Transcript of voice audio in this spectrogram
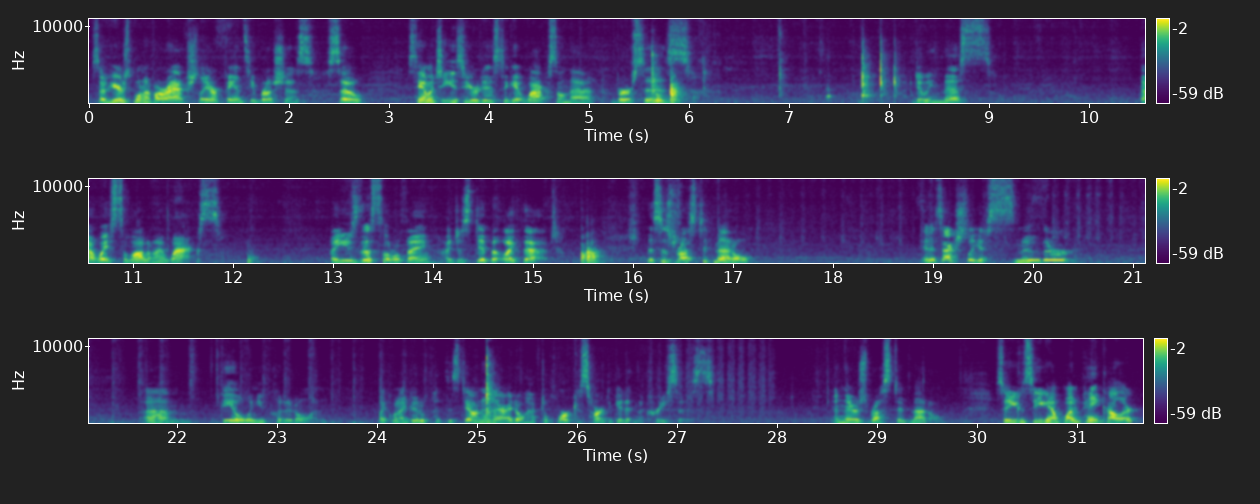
So here's one of our, actually our fancy brushes. So see how much easier it is to get wax on that versus doing this. That wastes a lot of my wax. I use this little thing. I just dip it like that. This is rusted metal. And it's actually a smoother um, feel when you put it on. Like when I go to put this down in there, I don't have to work as hard to get it in the creases. And there's rusted metal. So you can see you can have one paint color,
